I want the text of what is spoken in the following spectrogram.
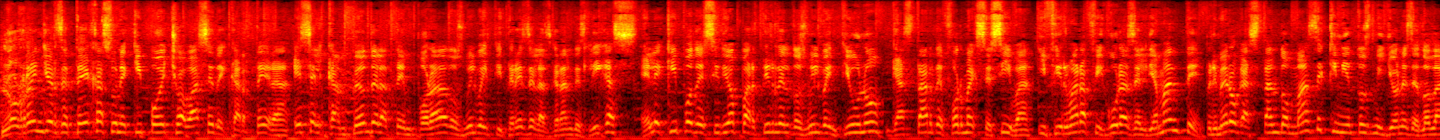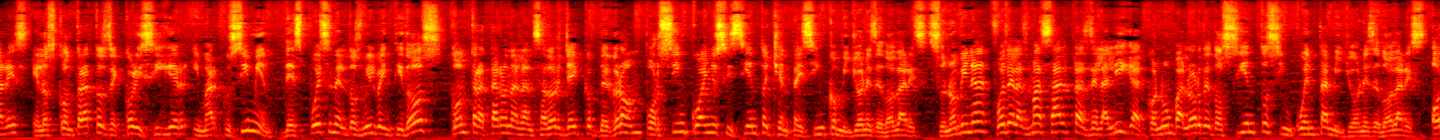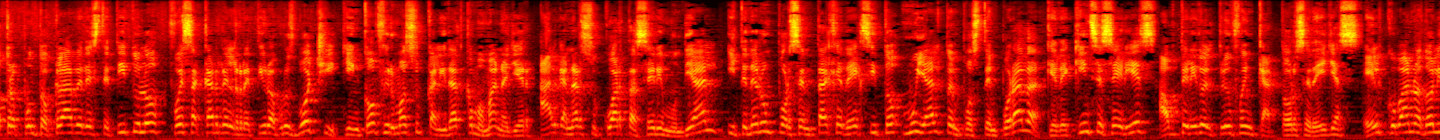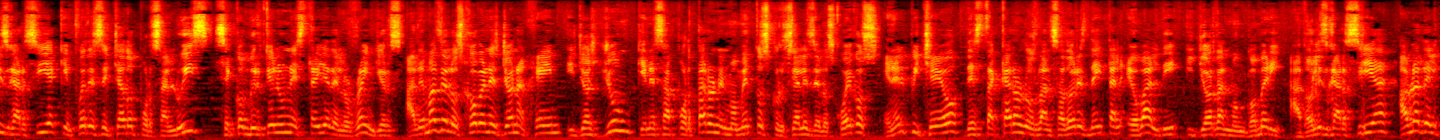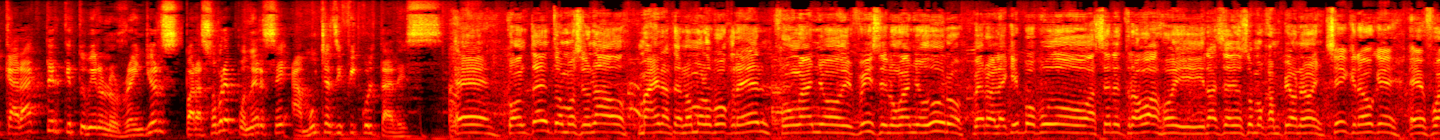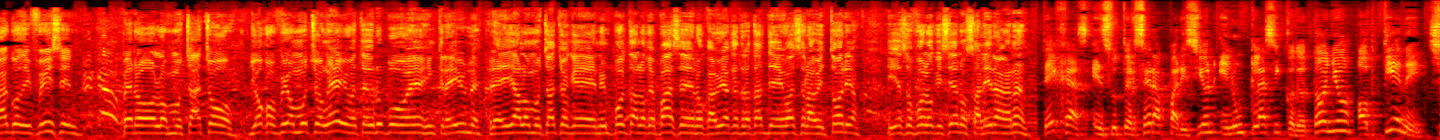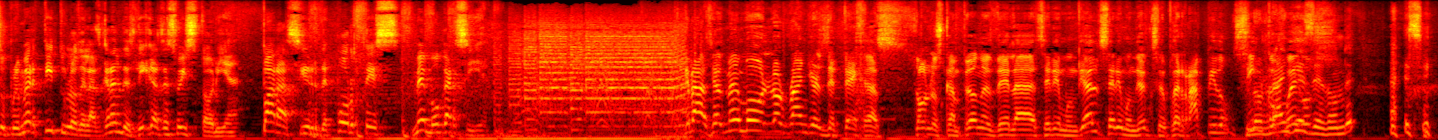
Los Rangers de Texas, un equipo hecho a base de cartera, es el campeón de la temporada 2023 de las grandes ligas. El equipo decidió a partir del 2021 gastar de forma excesiva y firmar a figuras del diamante, primero gastando más de 500 millones de dólares en los contratos de Corey Seager y Marcus Simeon. Después, en el 2022, contrataron al lanzador Jacob de Grom por 5 años y 185 millones de dólares. Su nómina fue de las más altas de la liga con un valor de 250 millones de dólares. Otro punto clave de este título fue sacar del retiro a Bruce Bochy, quien confirmó su calidad como manager al ganar su cuarta serie mundial y tener un porcentaje de éxito muy alto en postemporada, que de 15 series ha obtenido el triunfo en 14 de ellas. El cubano Adolis García, quien fue desechado por San Luis, se convirtió en una estrella de los Rangers, además de los jóvenes Jonah Haim y Josh Jung, quienes aportaron en momentos cruciales de los juegos. En el picheo destacaron los lanzadores Nathan Eovaldi y Jordan Montgomery. Adolis García habla del carácter que tuvieron los Rangers para sobreponerse a muchas dificultades. Eh, contento, emocionado. Imagínate, no me lo puedo creer. Fue un año difícil, un año duro, pero el equipo pudo hacer el trabajo y gracias a Dios somos campeones hoy. Sí, creo que eh, fue algo difícil, pero los muchachos, yo confío mucho en ellos. Este grupo es increíble. Le dije a los muchachos que no importa lo que pase, lo que había que tratar de llevarse la victoria y eso fue lo que hicieron, salir a ganar. Texas, en su tercera aparición en un clásico de otoño, obtiene su primer título de las grandes ligas de su historia. Para Sir Deportes, Memo García. Gracias, Memo. Los Rangers de Texas son los campeones de la Serie Mundial. Serie Mundial que se fue rápido. Cinco ¿Los Rangers juegos. de dónde? Sí.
